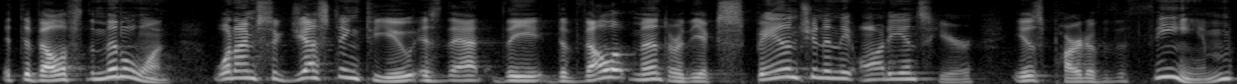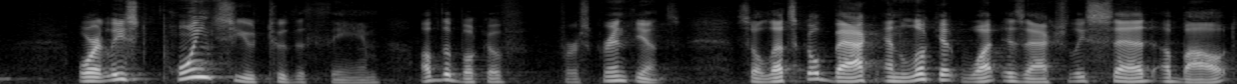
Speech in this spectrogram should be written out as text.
it develops the middle one. What I'm suggesting to you is that the development or the expansion in the audience here is part of the theme, or at least points you to the theme of the book of 1 Corinthians. So let's go back and look at what is actually said about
